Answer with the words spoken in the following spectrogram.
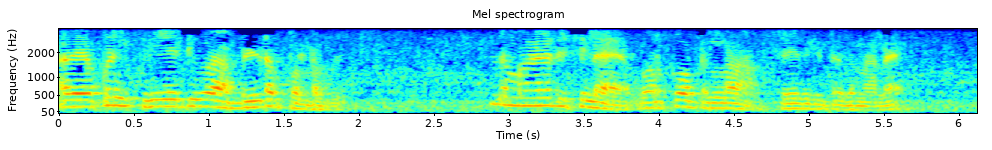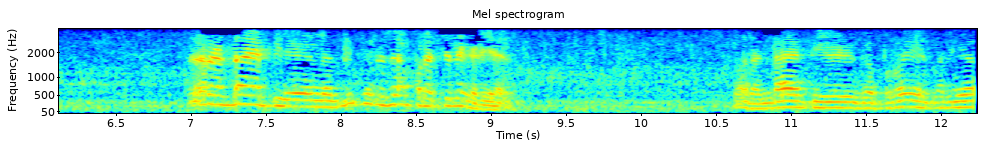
அதை எப்படி க்ரியேட்டிவாக பில்டப் பண்ணுறது இந்த மாதிரி சில ஒர்க் அவுட் எல்லாம் செய்துக்கிட்டதுனால ரெண்டாயிரத்தி ஏழுலேருந்து பெருசாக பிரச்சனை கிடையாது. இப்போ ரெண்டாயிரத்தி ஏழுக்கு அப்புறம் எத்தனையோ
